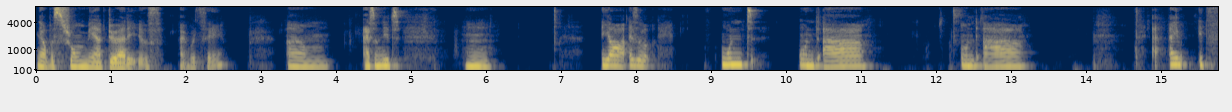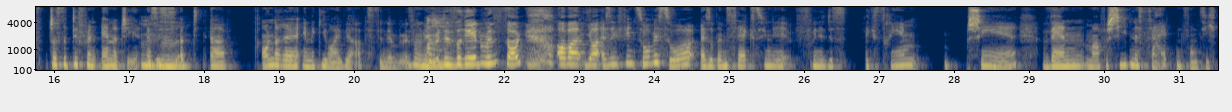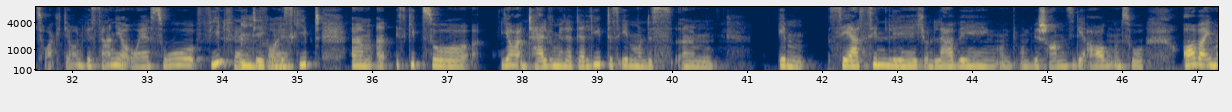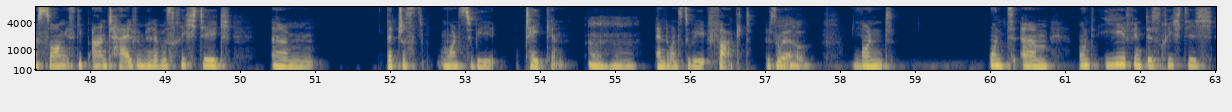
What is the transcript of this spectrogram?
ja, was schon mehr dirty ist, I would say. Ähm, also nicht, hm, ja, also, und, und auch, und auch, I, it's just a different energy. Also es ist eine, eine andere Energie, bin auch ein bisschen nervös, wenn ich über das reden muss ich sagen. Aber ja, also ich finde sowieso, also beim Sex finde ich, finde ich das extrem schön, wenn man verschiedene Seiten von sich zeigt, ja. Und wir sind ja alle so vielfältig Voll. und es gibt, ähm, es gibt so, ja, einen Teil von mir, der, der liebt es eben und ist ähm, eben sehr sinnlich und loving und, und wir schauen uns in die Augen und so. Aber ich muss sagen, es gibt auch einen Teil von mir, der was richtig, ähm, that just wants to be taken Mhm. and wants to be fucked as well. Und, und, ähm, und ich finde das richtig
